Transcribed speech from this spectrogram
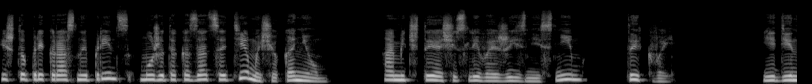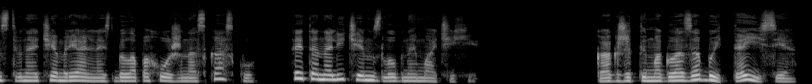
И что прекрасный принц может оказаться тем еще конем, а мечты о счастливой жизни с ним — тыквой. Единственное, чем реальность была похожа на сказку, это наличием злобной мачехи. «Как же ты могла забыть, Таисия?»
